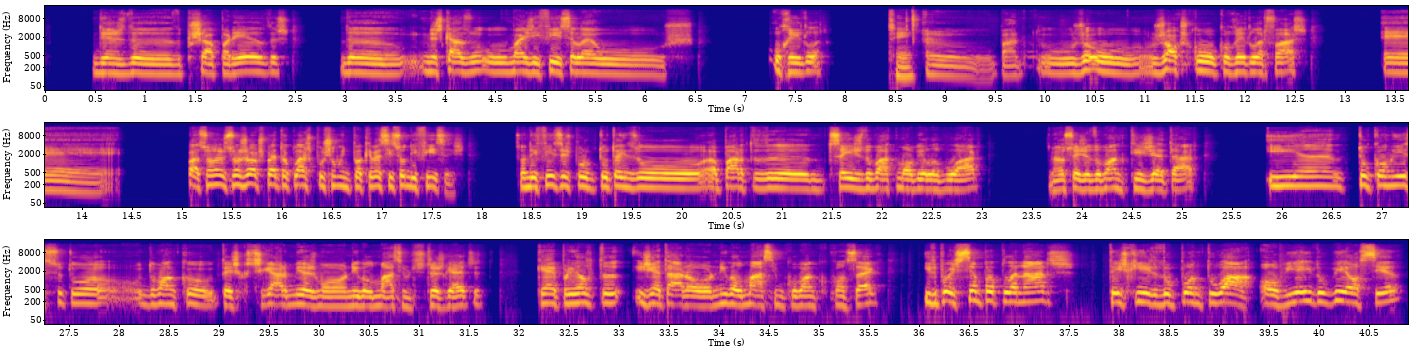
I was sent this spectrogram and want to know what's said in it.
desde de puxar paredes de, neste caso o mais difícil é os o Riddler Sim. Uh, pá, o jo- os jogos que o, que o Riddler faz é, pá, são, são jogos espetaculares que puxam muito para a cabeça e são difíceis. São difíceis porque tu tens o, a parte de, de sair do Batmóvel a voar, é? ou seja, do banco te injetar, e uh, tu com isso, tu do banco tens que chegar mesmo ao nível máximo dos teus gadgets, que é para ele te injetar ao nível máximo que o banco consegue, e depois sempre a planares, tens que ir do ponto A ao B e do B ao C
